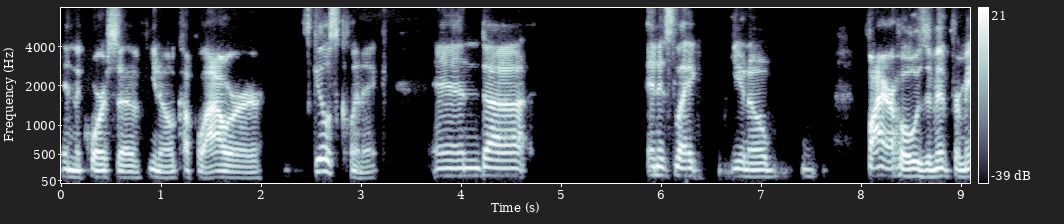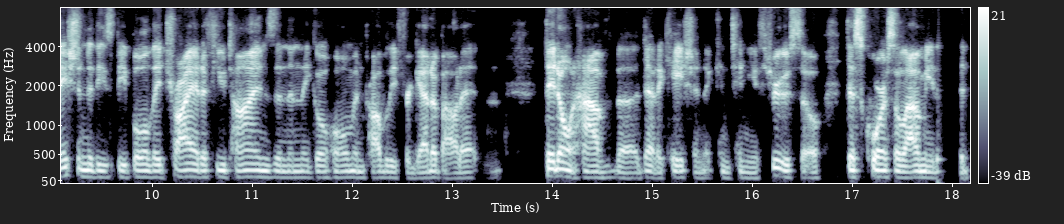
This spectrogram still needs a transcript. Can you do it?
in the course of, you know, a couple hour skills clinic. And, uh, and it's like, you know, fire hose of information to these people. They try it a few times and then they go home and probably forget about it. And they don't have the dedication to continue through. So this course allowed me to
